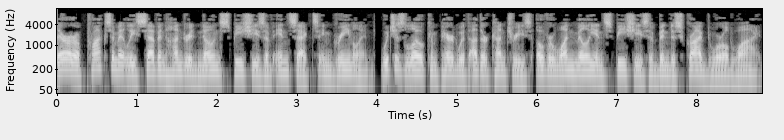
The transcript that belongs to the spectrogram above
There are approximately 700 known species of insects in Greenland, which is low compared with other countries over 1 million species have been described worldwide.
